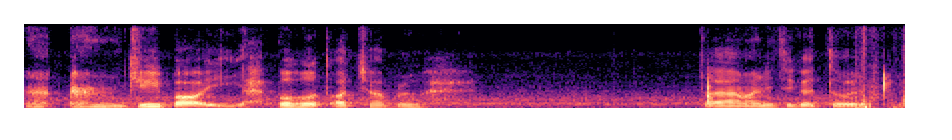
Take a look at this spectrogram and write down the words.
G, bye. Bohot, acha, bro. Go toilet. Toilet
